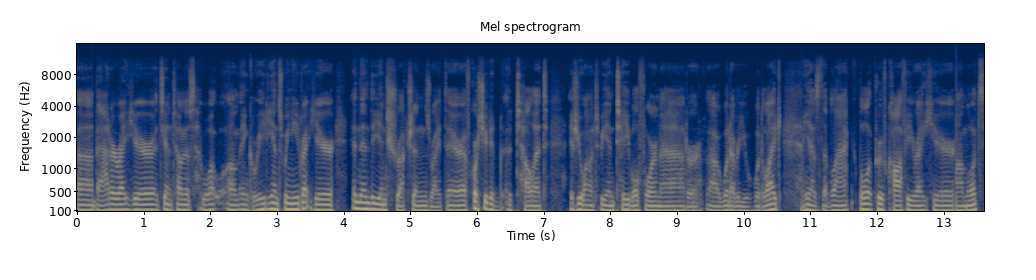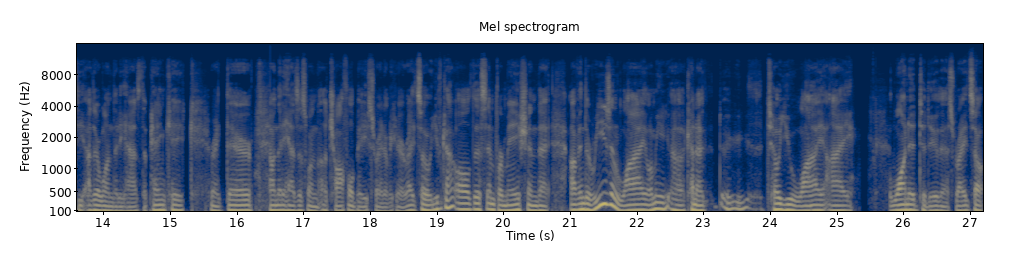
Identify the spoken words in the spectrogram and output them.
uh, batter right here. It's going to tell us what um, ingredients we need right here. And then the instructions right there. Of course, you could uh, tell it if you want it to be in table format or uh, whatever you would like. He has the black bulletproof coffee right here. Um, what's the other one that he has? The pancake right there. And then he has this one, a chaffle base right over here, right? So you've got all this information that, um, and the reason why, let me uh, kind of uh, tell you why I wanted to do this, right? So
